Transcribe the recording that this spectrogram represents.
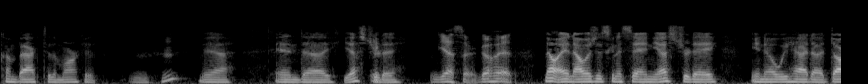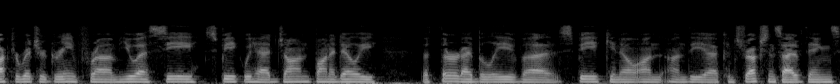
come back to the market. Mm-hmm. Yeah. And, uh, yesterday. Yes, sir. Go ahead. No, and I was just going to say, and yesterday, you know, we had uh, Dr. Richard Green from USC speak. We had John Bonadelle, the third, I believe, uh, speak. You know, on on the uh, construction side of things.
